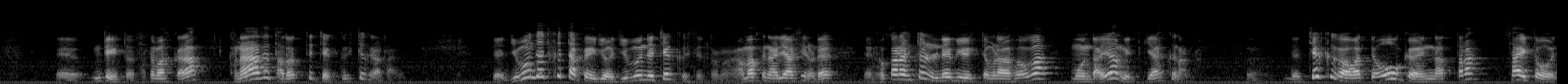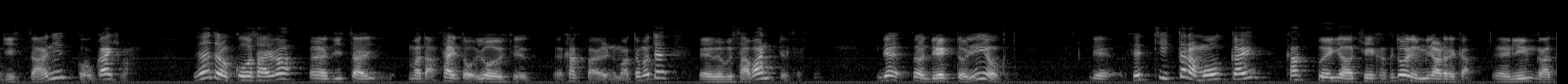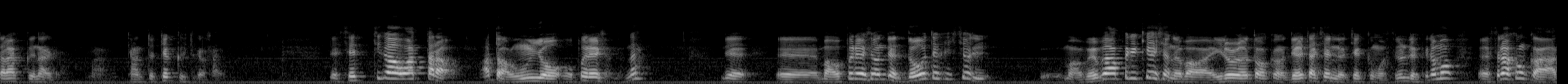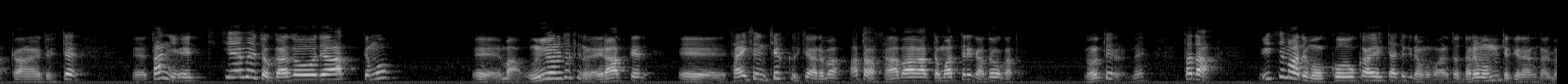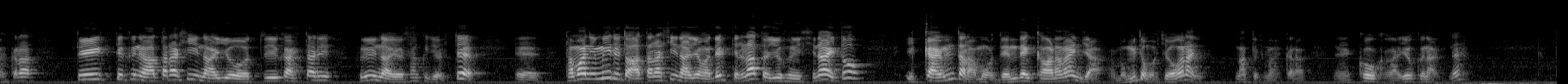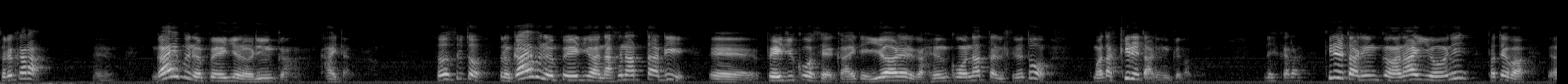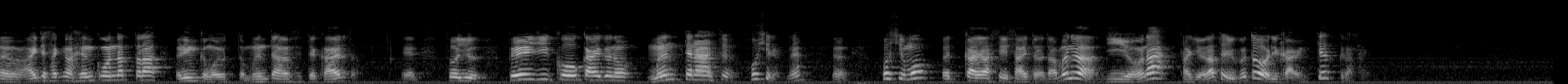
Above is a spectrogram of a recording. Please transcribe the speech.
えー、見ている人をさせますから、必ず辿ってチェックしてください。で自分で作ったページを自分でチェックすると甘くなりやすいので、他の人にレビューしてもらう方が問題を見つけやすくなる。で、チェックが終わって OK になったら、サイトを実際に公開します。サイトの公開は、えー、実際、まだサイトを用意している各ファイルにまとめて、えー、ウェブサーバーに提出する。で、そのディレクトリに置くと。で、設置したらもう一回、各ページが計画通り見られるか、えー、リンクが新しくなるか、まあ、ちゃんとチェックしてください。で、設置が終わったら、あとは運用、オペレーションですね。で、えー、まあ、オペレーションで動的処理、まあ、ウェブアプリケーションの場合はいろいろとこのデータ処理のチェックもするんですけども、それは今回は扱わないとして、単に HTML と画像であっても、えー、まあ、運用の時のエラーって、えー、最初にチェックしてあれば、あとはサーバーが止まってるかどうかと載ってるんですね。ただ、いつまでも公開した時のままだと誰も見ていけなくなりますから、定期的に新しい内容を追加したり、古い内容を削除して、えー、たまに見ると新しい内容ができてるなというふうにしないと、一回見たらもう全然変わらないんじゃ、もう見てもしょうがないなってきますから、えー、効果が良くなるね。それから、えー、外部のページへのリンクが書いてある。そうすると、その外部のページがなくなったり、えー、ページ構成変えて URL が変更になったりすると、また切れたリンクだと。ですから、切れたリンクがないように、例えば、相手先が変更になったら、リンクもとメンテナンスして変えると。えそういうページ公開後のメンテナンス、保守ですね。保守も使いやすいサイトのためには重要な作業だということを理解してください。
